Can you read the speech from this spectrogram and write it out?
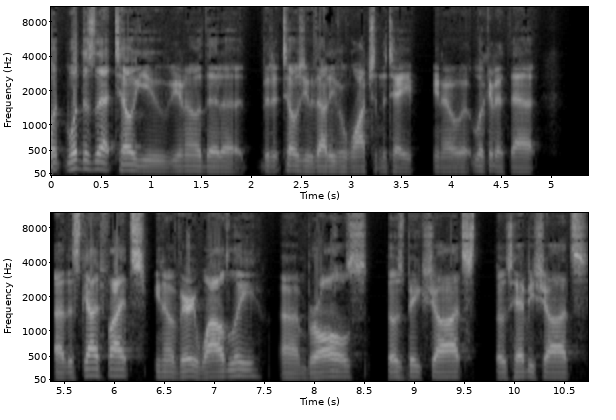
what what does that tell you? You know that uh, that it tells you without even watching the tape. You know, looking at that, uh, this guy fights. You know, very wildly, um, brawls, those big shots, those heavy shots.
